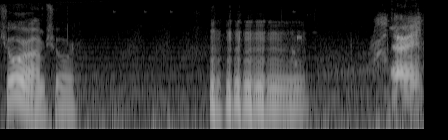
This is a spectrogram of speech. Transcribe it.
Sure, I'm sure. All right.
